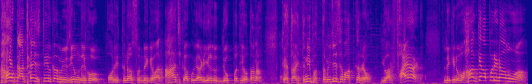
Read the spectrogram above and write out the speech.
हाउ टाटा स्टील का म्यूज़ियम देखो। और इतना सुनने के बाद आज का कोई अड़ियल उद्योगपति होता ना, कहता, इतनी बदतमीजी से बात कर रहे हो यू आर फायर्ड लेकिन वहाँ क्या परिणाम हुआ?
